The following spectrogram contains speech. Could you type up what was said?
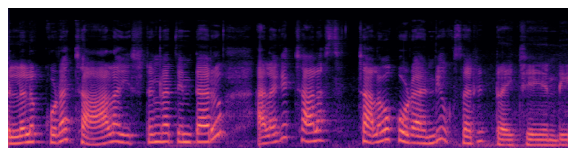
పిల్లలకు కూడా చాలా ఇష్టంగా తింటారు. అలాగే చాలా చలవ కూడా అండి ఒకసారి ట్రై చేయండి.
